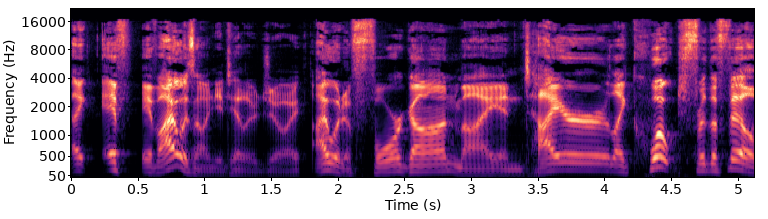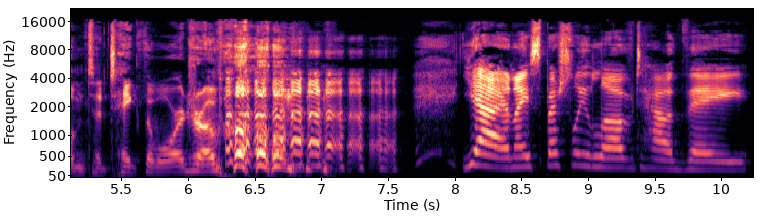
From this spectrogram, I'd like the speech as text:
like if if I was Anya Taylor Joy, I would have foregone my entire like quote for the film to take the wardrobe home. yeah, and I especially loved how they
